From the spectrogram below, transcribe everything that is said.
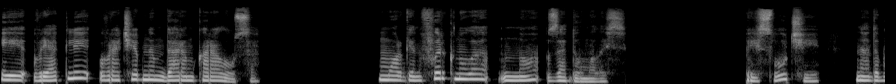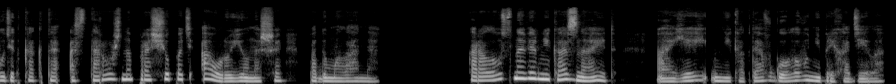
И вряд ли врачебным даром Каралуса. Морген фыркнула, но задумалась. При случае надо будет как-то осторожно прощупать ауру юноши, подумала она. Карлос наверняка знает, а ей никогда в голову не приходило.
